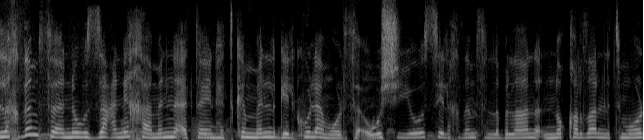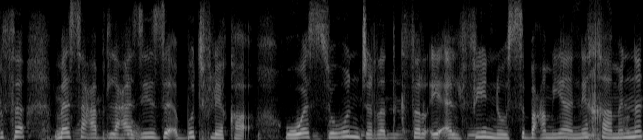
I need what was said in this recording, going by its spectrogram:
الخدمت نوزع نخا من التين تكمل قل كولا مورث. والشيوس الخدمت البلان نقرض نتمورث ماس عبد العزيز بوتفليقة. والسون جرد كثر 2700 نخا من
